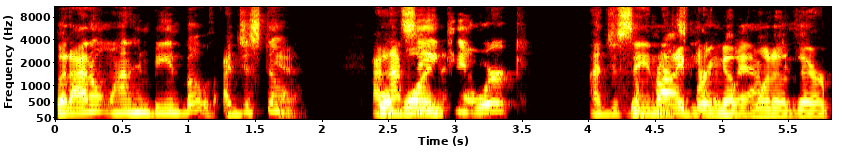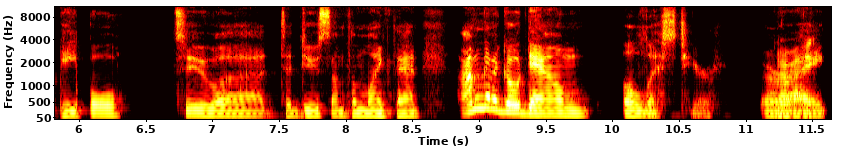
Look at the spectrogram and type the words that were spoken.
But I don't want him being both. I just don't. Yeah. I'm Well, not saying it can't work. I'm just saying probably bring up one of their people to uh to do something like that. I'm gonna go down a list here. All All right. right.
